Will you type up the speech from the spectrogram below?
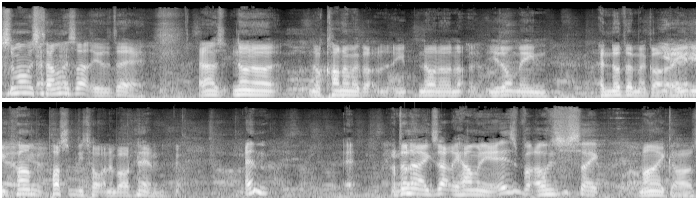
Someone was telling us that the other day, and I was no no no Conor McLaughlin. No no no. You don't mean another McLaughlin. Yeah, you, you yeah, can't yeah. possibly talking about him. And I don't know exactly how many it is, but I was just like, my God,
